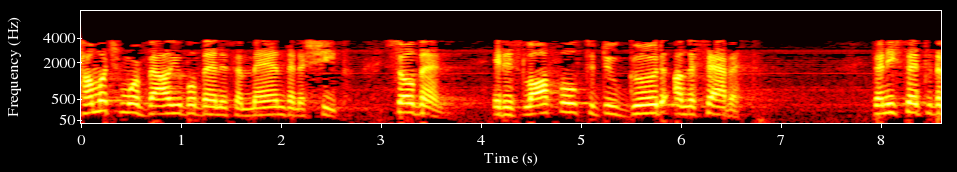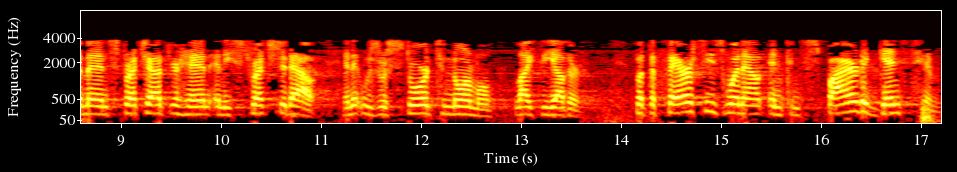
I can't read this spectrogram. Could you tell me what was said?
How much more valuable then is a man than a sheep? So then, it is lawful to do good on the Sabbath. Then he said to the man, Stretch out your hand, and he stretched it out, and it was restored to normal, like the other. But the Pharisees went out and conspired against him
